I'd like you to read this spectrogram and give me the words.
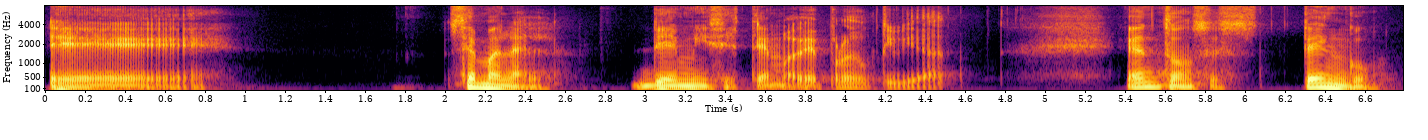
eh, semanal de mi sistema de productividad. Entonces, tengo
